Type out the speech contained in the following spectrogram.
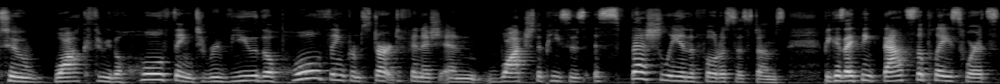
to walk through the whole thing, to review the whole thing from start to finish and watch the pieces, especially in the photo systems, because I think that's the place where it's,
